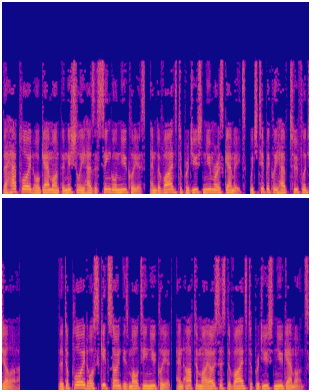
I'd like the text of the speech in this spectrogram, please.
The haploid or gamont initially has a single nucleus, and divides to produce numerous gametes, which typically have two flagella. The diploid or schizont is multinucleate, and after meiosis divides to produce new gametes.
